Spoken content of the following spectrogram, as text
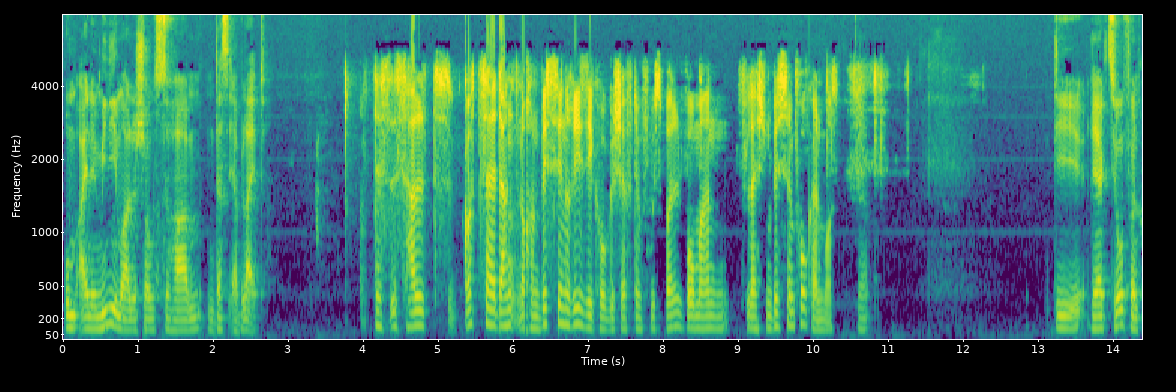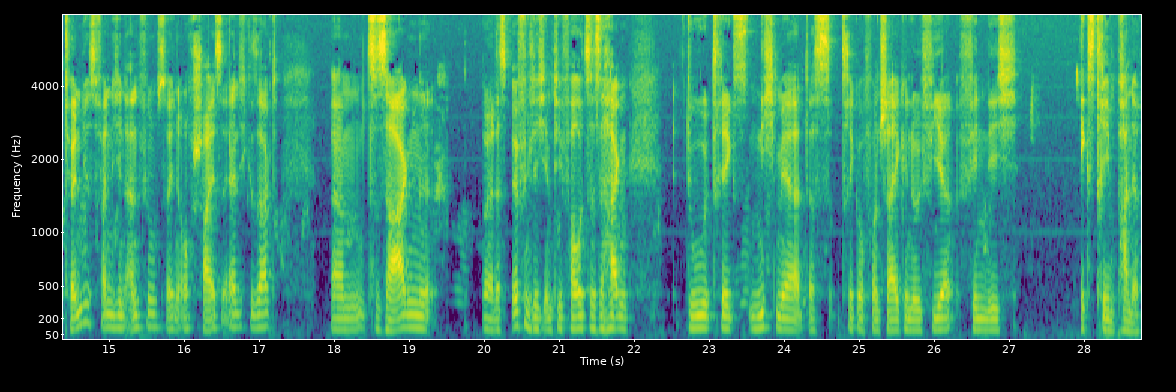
um eine minimale Chance zu haben, dass er bleibt. Das ist halt Gott sei Dank noch ein bisschen Risikogeschäft im Fußball, wo man vielleicht ein bisschen pokern muss. Ja. Die Reaktion von Tönnies fand ich in Anführungszeichen auch scheiße, ehrlich gesagt. Ähm, zu sagen, oder das öffentlich im TV zu sagen, du trägst nicht mehr das Trikot von Schalke 04, finde ich extrem Panne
